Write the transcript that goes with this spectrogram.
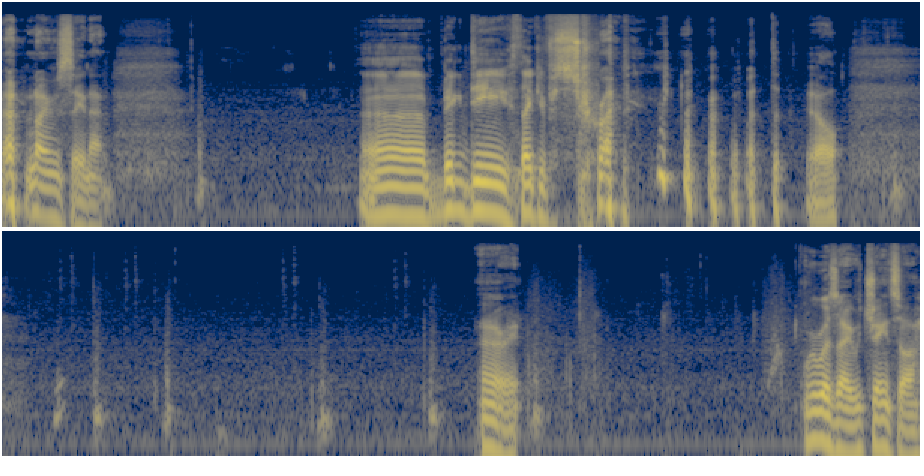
I'm not even saying that. Uh, Big D, thank you for subscribing. what the hell? All right. Where was I with chainsaw?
